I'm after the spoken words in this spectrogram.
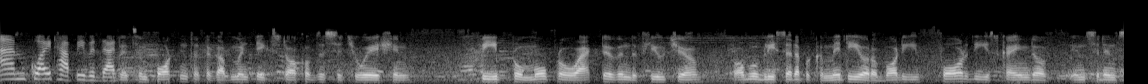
am quite happy with that. It's important that the government takes stock of the situation, be pro- more proactive in the future, probably set up a committee or a body for these kind of incidents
